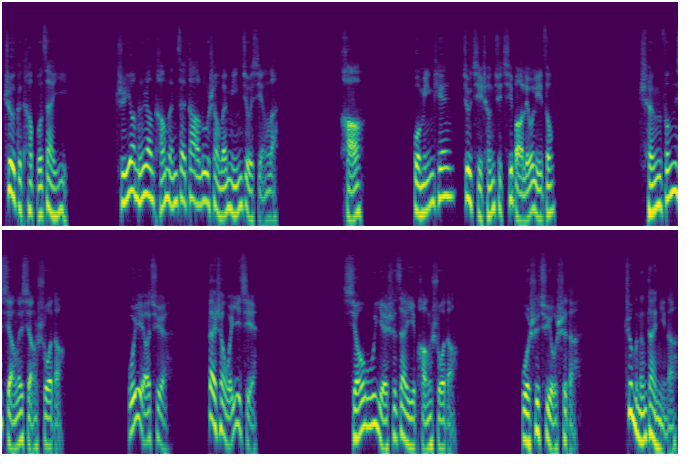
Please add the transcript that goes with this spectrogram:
这个他不在意，只要能让唐门在大陆上闻名就行了。好，我明天就启程去七宝琉璃宗。陈峰想了想说道：“我也要去，带上我一起。”小五也是在一旁说道：“我是去有事的。”这么能带你呢？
